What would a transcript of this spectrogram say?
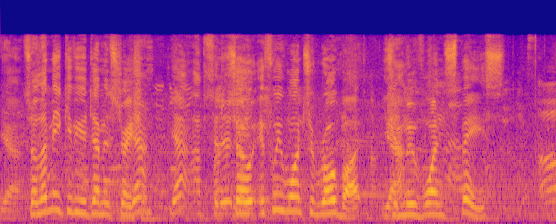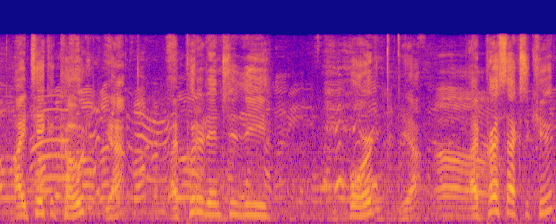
Yeah. So let me give you a demonstration. Yeah, yeah absolutely. So if we want a robot yeah. to move one space, I take a code, yeah. I put it into the board, yeah. I press execute,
